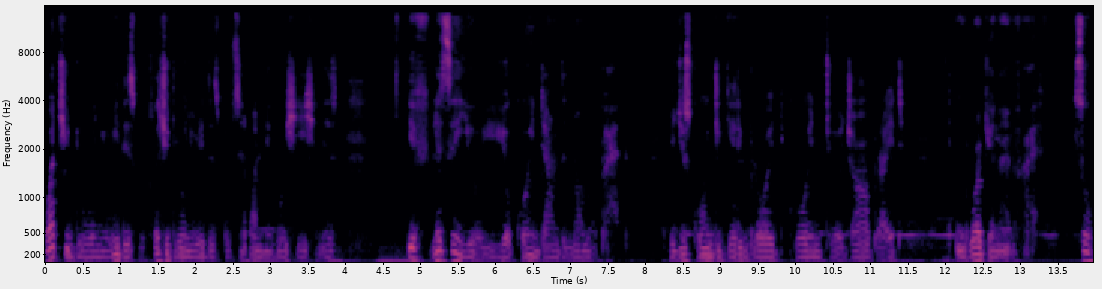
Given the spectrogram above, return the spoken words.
What you do when you read these books, what you do when you read these books on negotiation is if let's say you're you're going down the normal path, you're just going to get employed, go into a job, right? And work your nine to five. So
